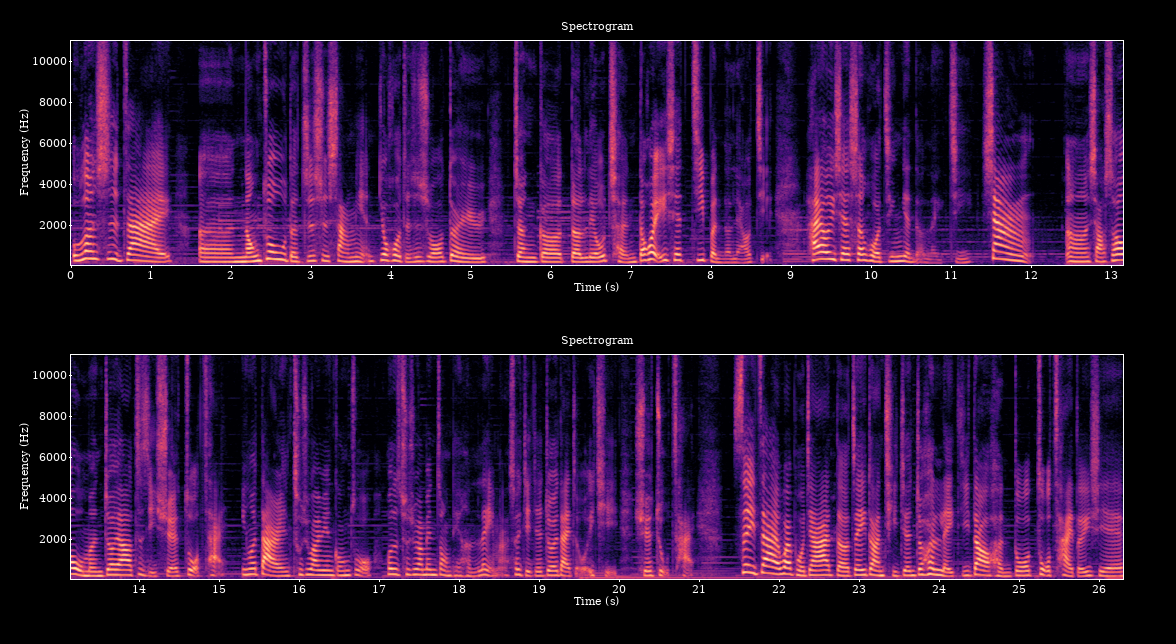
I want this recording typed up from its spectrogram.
无论是在。呃，农作物的知识上面，又或者是说对于整个的流程，都会一些基本的了解，还有一些生活经验的累积。像，嗯，小时候我们就要自己学做菜，因为大人出去外面工作或者出去外面种田很累嘛，所以姐姐就会带着我一起学煮菜。所以在外婆家的这一段期间，就会累积到很多做菜的一些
